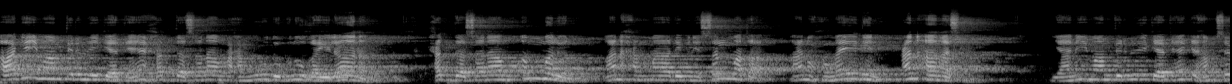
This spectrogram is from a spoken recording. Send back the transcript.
آگے امام ترمذی کہتے ہیں حد ثنا محمود ابن غیلان حد ثنا معمل عن حماد بن سلمت عن حمید، عن انس یعنی امام ترمذی کہتے ہیں کہ ہم سے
